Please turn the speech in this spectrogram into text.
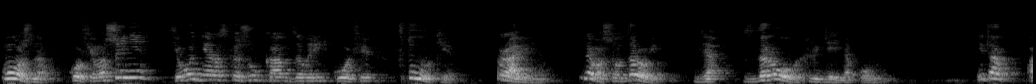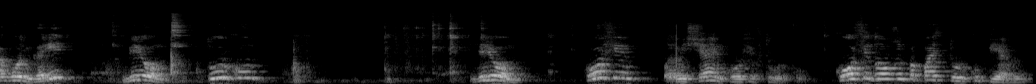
Можно в кофемашине. Сегодня я расскажу, как заварить кофе в турке. Правильно. Для вашего здоровья. Для здоровых людей, напомню. Итак, огонь горит. Берем турку. Берем кофе. Помещаем кофе в турку. Кофе должен попасть в турку первый.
